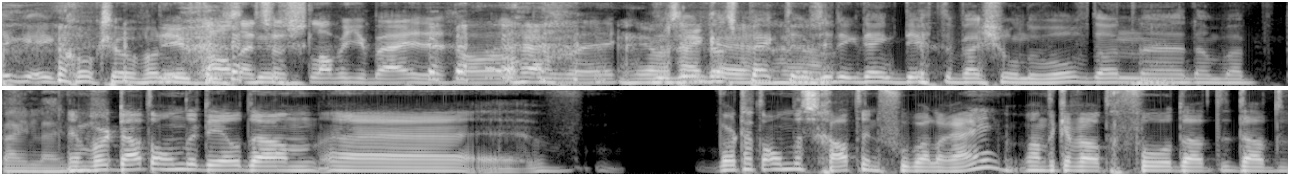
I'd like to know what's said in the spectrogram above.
ik, ik gok zo van Die niet. heeft Dus- altijd zo'n dus- slabbetje bij. Zeg, nee. Ja, dus in dat spectrum zit ik denk dichter bij John de Wolf dan, eh, dan bij Pijnlijn. En wordt dat onderdeel dan. eh, wordt dat onderschat in de voetballerij? Want ik heb wel het gevoel dat dat,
